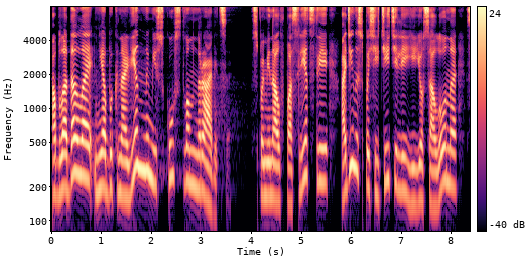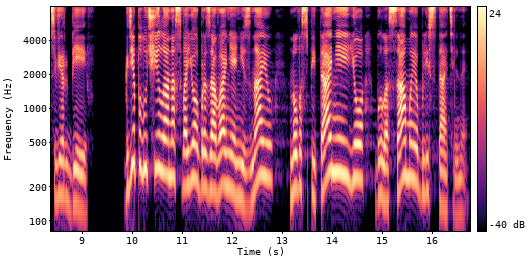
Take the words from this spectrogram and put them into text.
обладала необыкновенным искусством нравиться. вспоминал впоследствии один из посетителей ее салона Свербеев. Где получила она свое образование, не знаю, но воспитание ее было самое блистательное.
